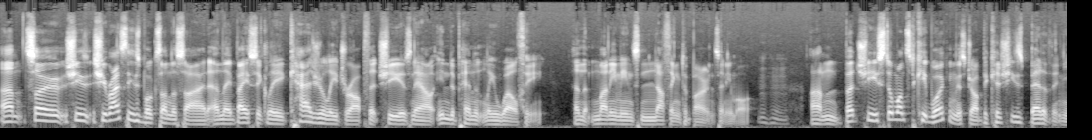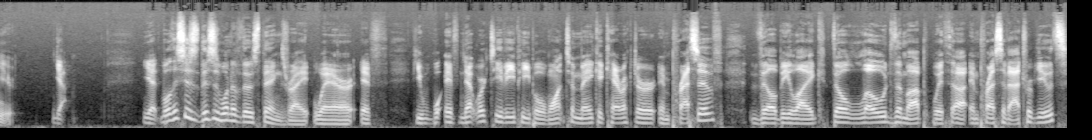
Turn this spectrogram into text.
Um, so she she writes these books on the side, and they basically casually drop that she is now independently wealthy, and that money means nothing to Bones anymore. Um, but she still wants to keep working this job because she's better than you. Yeah, yeah. Well, this is this is one of those things, right? Where if you if network TV people want to make a character impressive, they'll be like they'll load them up with uh, impressive attributes.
